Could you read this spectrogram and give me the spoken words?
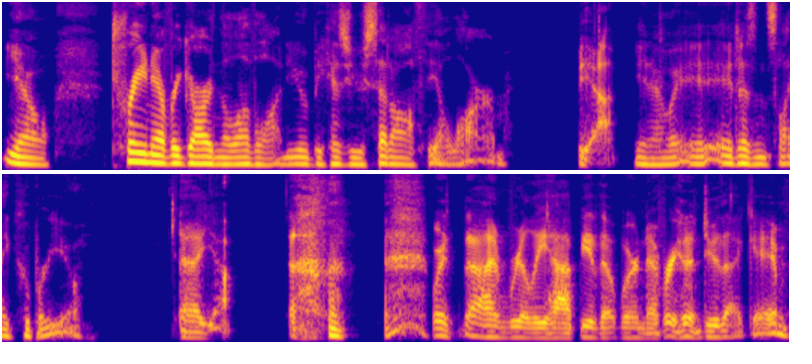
you know train every guard in the level on you because you set off the alarm Yeah. you know it, it doesn't sly cooper you Uh, yeah. We're- I'm really happy that we're never going to do that game.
